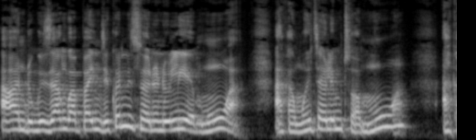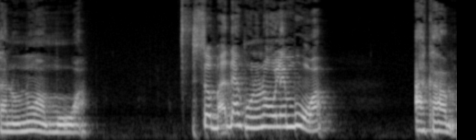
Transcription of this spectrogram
awa ndugu zangu hapa nje kwani siwanunulie mua? Akamwita yule mtu wa mua akanunua mua. So baada ya kununua ule mua aka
